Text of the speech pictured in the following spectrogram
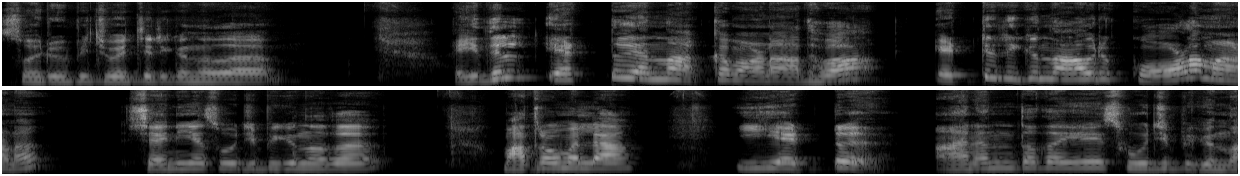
സ്വരൂപിച്ചു വച്ചിരിക്കുന്നത്. ഇതിൽ എട്ട് എന്ന അക്കമാണ് അഥവാ എട്ടിരിക്കുന്ന ആ ഒരു കോളമാണ് ശനിയെ സൂചിപ്പിക്കുന്നത്. മാത്രവുമല്ല ഈ എട്ട് അനന്തതയെ സൂചിപ്പിക്കുന്ന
